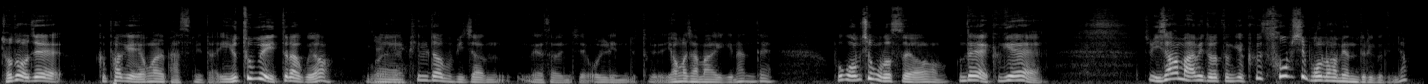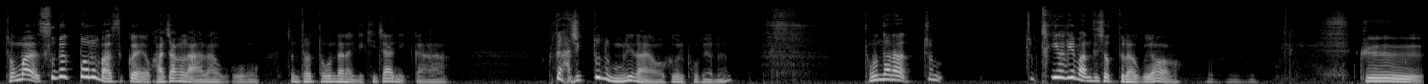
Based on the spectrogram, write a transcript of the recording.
저도 어제 급하게 영화를 봤습니다. 유튜브에 있더라고요. 예. 네, Field of Vision에서 이제 올린 유튜브 영어 자막이긴 한데 보고 엄청 울었어요. 근데 그게 좀 이상한 마음이 들었던 게 그 수없이 본 화면들이거든요. 정말 수백 번은 봤을 거예요. 과장을 안 하고. 전 더, 더군다나 이제 기자니까. 근데 아직도 눈물이 나요. 그걸 보면은. 더군다나 좀, 좀 특이하게 만드셨더라고요. 그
